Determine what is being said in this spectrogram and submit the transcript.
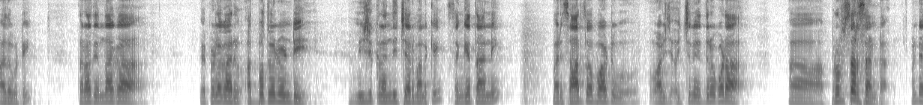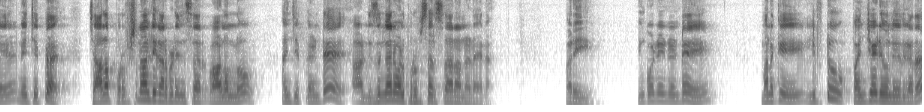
అదొకటి. తర్వాత ఇందాక పెప్పిళ్ళ గారు అద్భుతమైనటువంటి మ్యూజిక్ని అందించారు మనకి సంగీతాన్ని. మరి సార్తో పాటు వాడు ఇచ్చిన ఇద్దరు కూడా ప్రొఫెసర్స్ అంట. అంటే నేను చెప్పా చాలా ప్రొఫెషనాలిటీ కనబడింది సార్ వాళ్ళల్లో అని చెప్పారంటే వాళ్ళు నిజంగానే వాళ్ళు ప్రొఫెసర్ సార్ అన్నాడు ఆయన. మరి ఇంకోటి ఏంటంటే మనకి లిఫ్ట్ పనిచేయడం లేదు కదా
